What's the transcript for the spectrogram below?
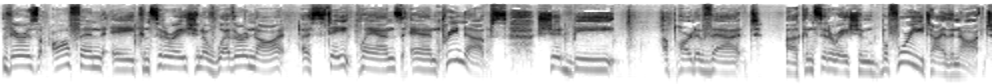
there is often a consideration of whether or not estate plans and prenups should be a part of that uh, consideration before you tie the knot.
